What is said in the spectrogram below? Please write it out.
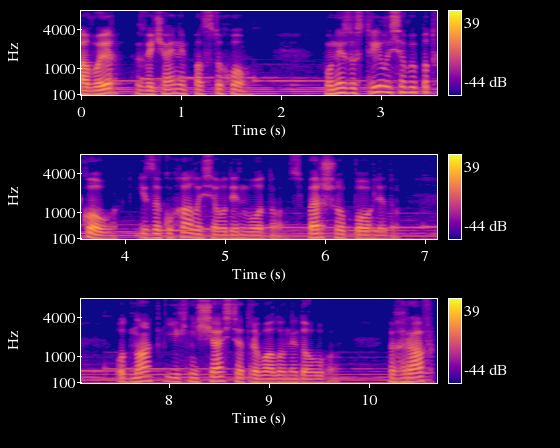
а Вир звичайним пастухом. Вони зустрілися випадково і закохалися один в одного з першого погляду. Однак їхнє щастя тривало недовго. Граф,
